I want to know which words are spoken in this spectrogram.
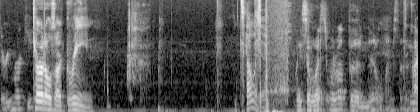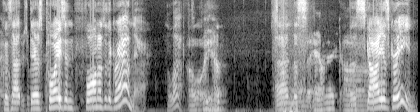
Very murky. Turtles are green. I'm telling you, Wait, so what? What about the middle ones then? Because don't that Who's there's poison falling onto the ground there. The left. Oh, yep. And And the then s- the hammock. Uh, the sky is green.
